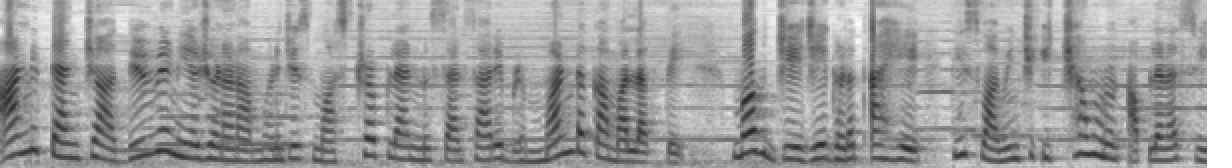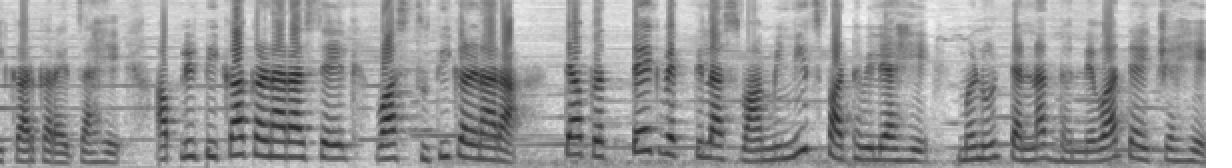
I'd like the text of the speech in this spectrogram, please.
आणि त्यांच्या दिव्य नियोजनाना म्हणजेच मास्टर प्लॅननुसार सारे ब्रह्मांड कामाला लागते. मग जे जे घडत आहे ती स्वामींची इच्छा म्हणून आपल्याला स्वीकार करायचा आहे. आपली टीका करणारा असेल वा स्तुती करणारा त्या प्रत्येक व्यक्तीला स्वामींनीच पाठविले आहे. म्हणून त्यांना धन्यवाद द्यायचे आहे.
